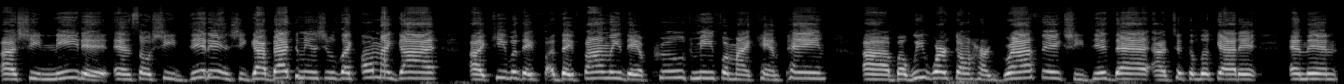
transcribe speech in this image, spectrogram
uh, she needed. And so she did it and she got back to me and she was like, oh my God, uh, Kiva, they they finally they approved me for my campaign. Uh, but we worked on her graphic. She did that. I took a look at it, and then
